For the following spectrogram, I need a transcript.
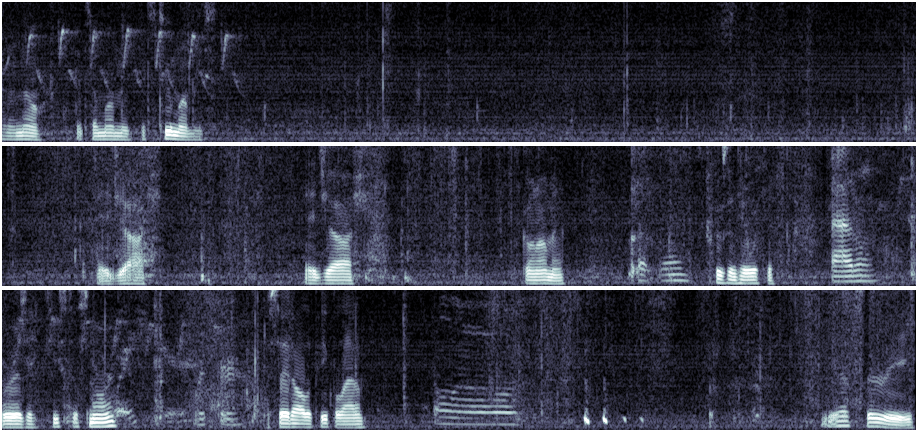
I don't know. It's a mummy. It's two mummies. Hey, Josh. Hey, Josh. What's going on, man? Who's in here with you? Adam, Where is he? Is he still snoring? right here with her. Just say to all the people, Adam. Yes, sirree.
